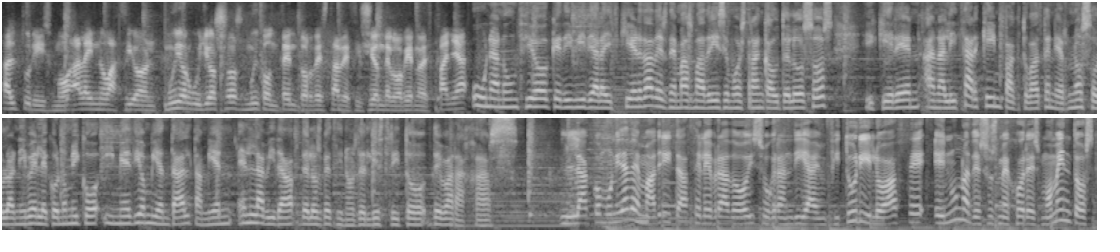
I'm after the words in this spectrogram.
al turismo, a la innovación. Muy orgullosos, muy contentos de esta decisión del Gobierno de España. Un anuncio que divide a la izquierda. Desde Más Madrid se muestran cautelosos y quieren analizar qué impacto va a tener no solo a nivel económico y medioambiental, también en la vida de los vecinos del distrito de Barajas. La Comunidad de Madrid ha celebrado hoy su gran día en Fitur y lo hace en uno de sus mejores momentos.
